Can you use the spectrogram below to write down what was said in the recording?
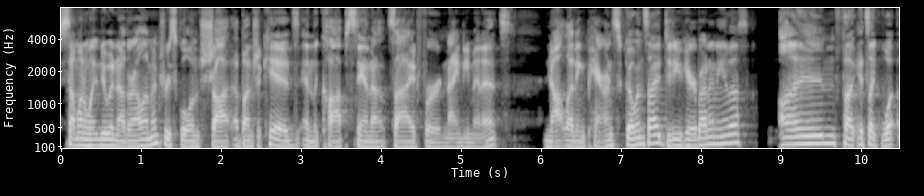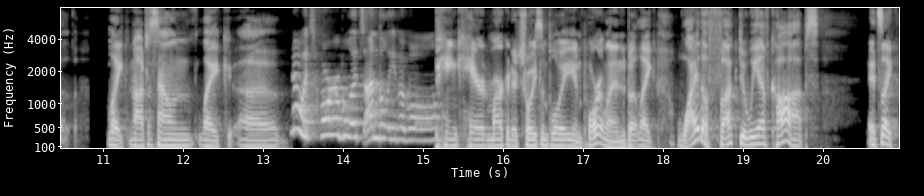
someone went into another elementary school and shot a bunch of kids, and the cops stand outside for ninety minutes, not letting parents go inside. Did you hear about any of this? Unfuck. It's like what? Like not to sound like uh no, it's horrible. It's unbelievable. pink haired market of choice employee in Portland, but like, why the fuck do we have cops? It's like,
